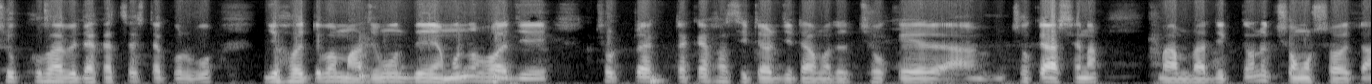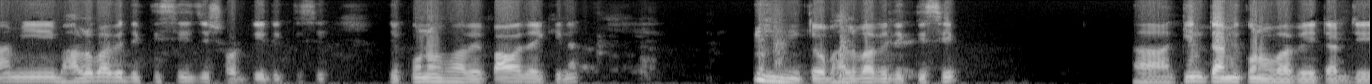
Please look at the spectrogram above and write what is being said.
সূক্ষ্মভাবে দেখার চেষ্টা করব যে হয়তো বা মাঝে মধ্যে এমনও হয় যে ছোট্ট একটা ক্যাপাসিটার যেটা আমাদের চোখের চোখে আসে না বা আমরা দেখতে অনেক সমস্যা হয়। তো আমি ভালোভাবে দেখতেছি যে শর্ট দিয়ে দেখতেছি যে কোনোভাবে পাওয়া যায় কিনা। তো ভালোভাবে দেখতেছি। কিন্তু আমি কোনোভাবে এটার যে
